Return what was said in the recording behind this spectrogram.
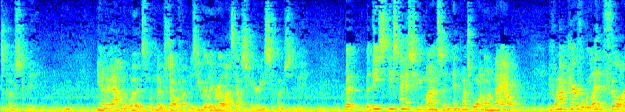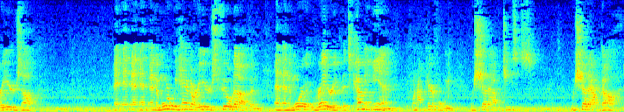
it's supposed to be. You know, out in the woods with no cell phone, does he really realize how scared he's supposed to be? But but these these past few months and, and what's going on now, if we're not careful, we let it fill our ears up. And, and, and, the more we have our ears filled up and, and, and the more rhetoric that's coming in, if we're not careful, we, we shut out Jesus. We shut out God.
